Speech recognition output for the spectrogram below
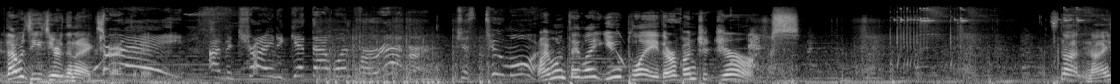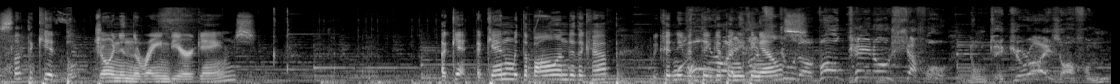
That was easier than I expected. Hooray! I've been trying to get that one forever. Just two more. Why won't they let you play? They're a bunch of jerks. That's not nice. Let the kid bl- join in the reindeer games. Again, again with the ball under the cup. We couldn't even think of All right, anything let's else. do the volcano shuffle. Don't take your eyes off them.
